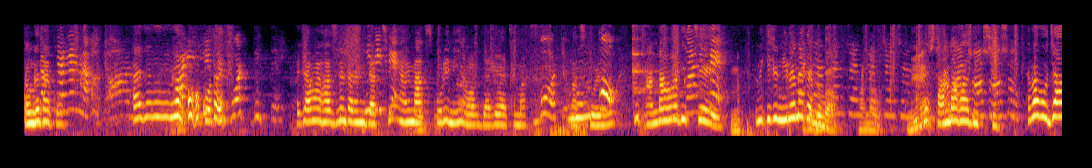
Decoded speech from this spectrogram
সঙ্গে থাকো। হ্যাঁ, কোথায়? এই যে আমার হাজব্যান্ড আর আমি যাচ্ছি আমি মাস্ক পরিনি আমার ব্যাগে আছে মাস্ক মাস্ক পরিনি কি ঠান্ডা হাওয়া দিচ্ছে? তুমি কিছু নিলে না কেন? ঠান্ডা বেশ ঠান্ডা হাওয়া দিচ্ছে। হ্যাঁ বাবু যাও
